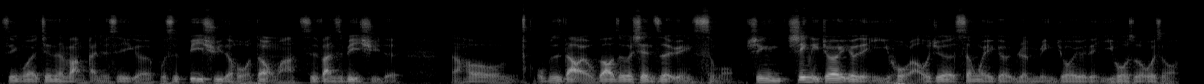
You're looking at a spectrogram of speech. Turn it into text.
是因为健身房感觉是一个不是必须的活动嘛？吃饭是必须的，然后我不知道哎，我不知道这个限制的原因是什么，心心里就会有点疑惑啊。我觉得身为一个人民，就会有点疑惑，说为什么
